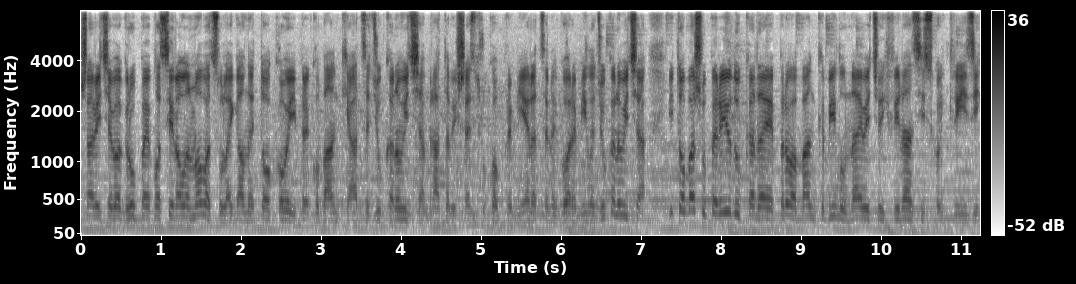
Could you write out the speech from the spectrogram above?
Šarićeva grupa je plasirala novac u legalne tokove i preko banke Aca Đukanovića, brata višestrukog premijera Crne Gore Mila Đukanovića, i to baš u periodu kada je prva banka bila u najvećoj finansijskoj krizi.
